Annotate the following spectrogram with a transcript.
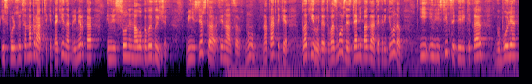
используются на практике, такие, например, как инвестиционный налоговый вычет. Министерство финансов ну, на практике блокирует эту возможность для небогатых регионов, и инвестиции перетекают к более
